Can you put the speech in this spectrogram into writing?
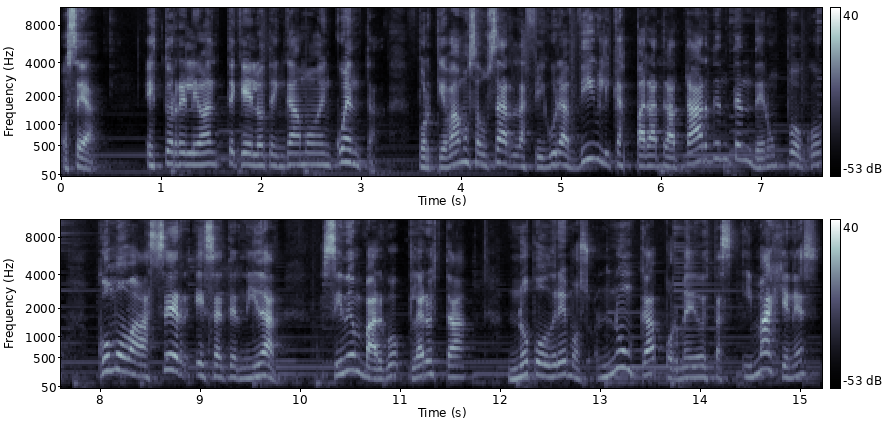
O sea, esto es relevante que lo tengamos en cuenta porque vamos a usar las figuras bíblicas para tratar de entender un poco cómo va a ser esa eternidad. Sin embargo, claro está, no podremos nunca, por medio de estas imágenes,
